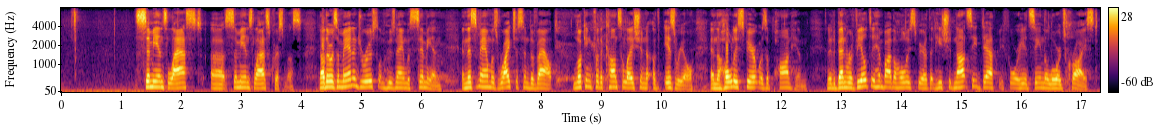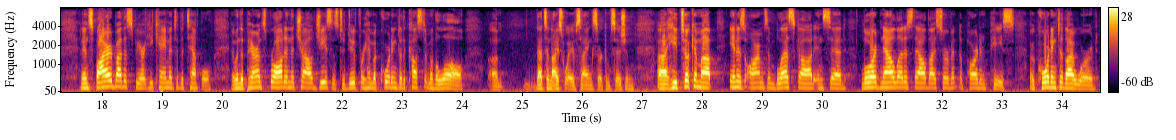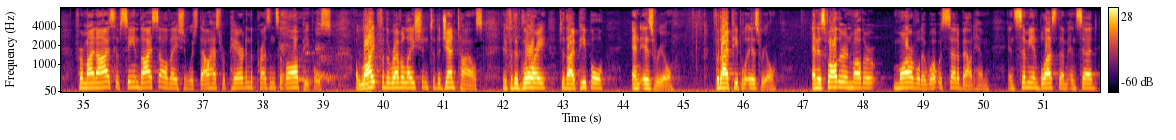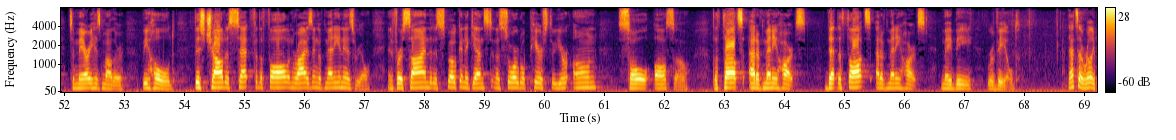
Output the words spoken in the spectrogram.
Simeon's last uh, Simeon's last Christmas. Now there was a man in Jerusalem whose name was Simeon, and this man was righteous and devout, looking for the consolation of Israel, and the Holy Spirit was upon him. And it had been revealed to him by the Holy Spirit that he should not see death before he had seen the Lord's Christ. And inspired by the Spirit, he came into the temple. And when the parents brought in the child Jesus to do for him according to the custom of the law, um, that's a nice way of saying circumcision. Uh, he took him up in his arms and blessed God and said, Lord, now lettest thou thy servant depart in peace, according to thy word. For mine eyes have seen thy salvation, which thou hast prepared in the presence of all peoples, a light for the revelation to the Gentiles, and for the glory to thy people and Israel. For thy people Israel. And his father and mother marveled at what was said about him. And Simeon blessed them and said to Mary his mother, Behold, this child is set for the fall and rising of many in Israel, and for a sign that is spoken against, and a sword will pierce through your own soul also. The thoughts out of many hearts, that the thoughts out of many hearts may be revealed. That's a really,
